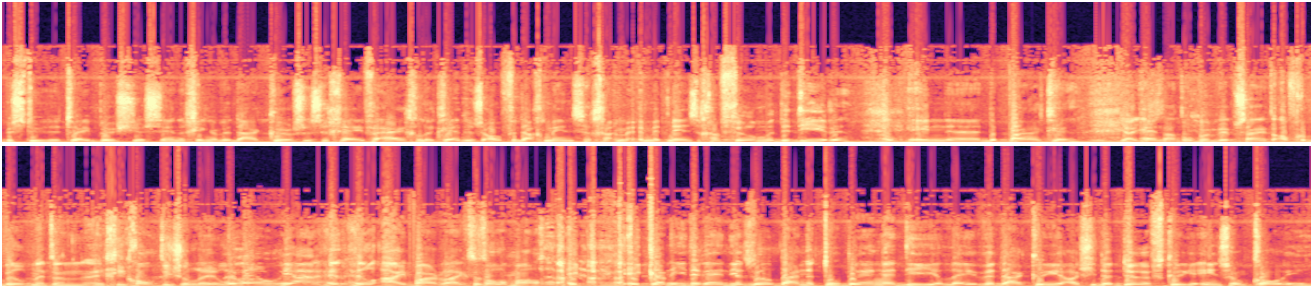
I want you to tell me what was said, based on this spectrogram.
bestuurden twee busjes en dan gingen we daar cursussen geven eigenlijk. Hè? Dus overdag mensen gaan, met mensen gaan filmen, de dieren, in eh, de parken. Ja, je En- staat op een website afgebeeld met een, een gigantische leeuw. Een leeuw, ja. Heel, heel aaibaar lijkt het allemaal. ik, ik kan iedereen die het wil daar naartoe brengen. Die leeuwen, daar kun je, als je dat durft, kun je in zo'n kooi.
